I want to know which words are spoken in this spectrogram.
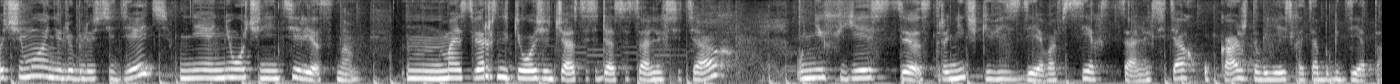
Почему я не люблю сидеть? Мне не очень интересно. Мои сверстники очень часто сидят в социальных сетях. У них есть э, странички везде, во всех социальных сетях, у каждого есть хотя бы где-то.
